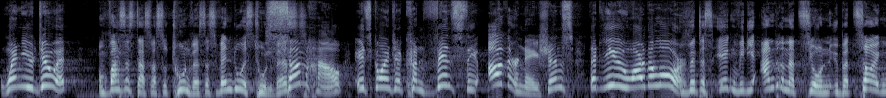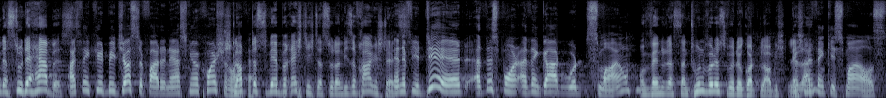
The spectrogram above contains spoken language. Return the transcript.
when you do it, Und was ist das, was du tun wirst, dass wenn du es tun wirst, somehow it's going to convince the other nations that you are the Lord? wird es irgendwie die anderen Nationen überzeugen, dass du der Herr bist. I think you'd be justified in asking a question Ich like glaube, that. das wäre berechtigt, dass du dann diese Frage And stellst. if you did, at this point, I think God would smile. Und wenn du das dann tun würdest, würde Gott, glaube ich, Because I lächeln. think He smiles.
